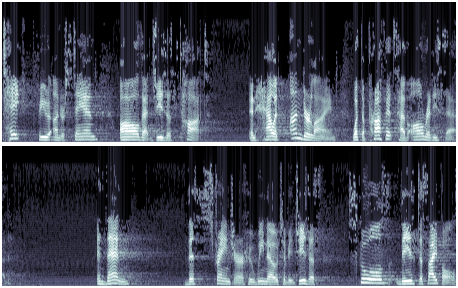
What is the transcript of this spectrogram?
take for you to understand all that Jesus taught and how it underlined what the prophets have already said? And then this stranger, who we know to be Jesus, schools these disciples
